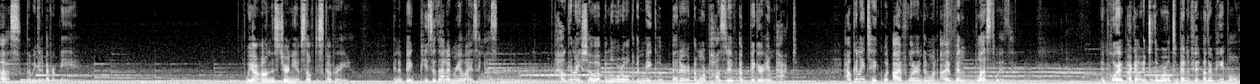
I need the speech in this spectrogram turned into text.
us that we could ever be. We are on this journey of self discovery. And a big piece of that I'm realizing is how can I show up in the world and make a better, a more positive, a bigger impact? How can I take what I've learned and what I've been blessed with and pour it back out into the world to benefit other people?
